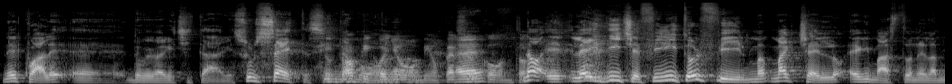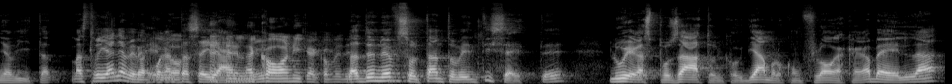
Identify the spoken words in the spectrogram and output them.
nel quale eh, doveva recitare. Sul set si Sono troppi cognomi, ho perso il conto. No, e lei dice, finito il film, Marcello è rimasto nella mia vita. Mastroianni aveva Bello. 46 anni. Laconica, come La detto. Deneuve soltanto 27, lui era sposato, ricordiamolo, con Flora Carabella,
